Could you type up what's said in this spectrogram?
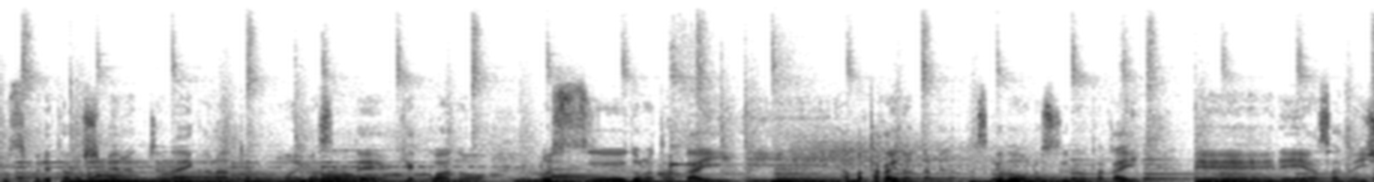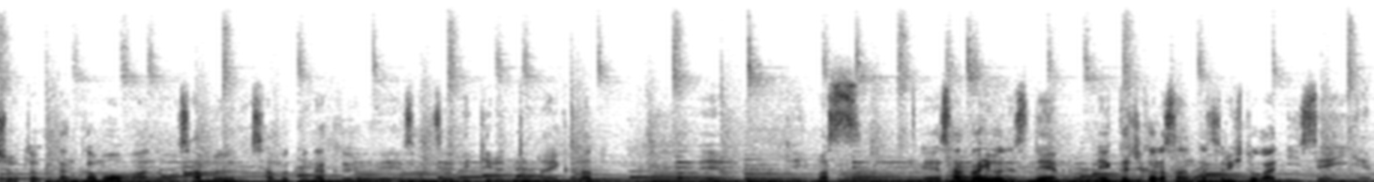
コスプレ楽しめるんじゃないかなと思いますので結構あの露出度の高いあんま高いのはダメなんですけど露出度の高い、えー、レイヤーさんの衣装なんかもあの寒寒くなく、え、撮影できるんじゃないかなと、え思います。ます、え参加費はですね、え9時から参加する人が2000円、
